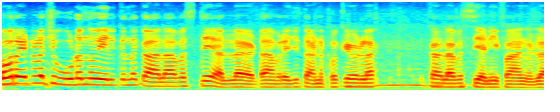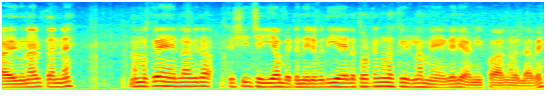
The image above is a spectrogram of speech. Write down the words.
ഓവറായിട്ടുള്ള ചൂടൊന്നും ഏൽക്കുന്ന കാലാവസ്ഥയല്ല കേട്ടോ. ആവറേജ് തണുപ്പൊക്കെയുള്ള കാലാവസ്ഥയാണ് ഈ ഭാഗങ്ങളിൽ. അതിനാൽ തന്നെ നമുക്ക് എല്ലാവിധ കൃഷിയും ചെയ്യാൻ പറ്റും നിരവധി ഏലത്തോട്ടങ്ങളൊക്കെ ഉള്ള മേഖലയാണ് ഈ ഭാഗങ്ങളെല്ലാവേ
